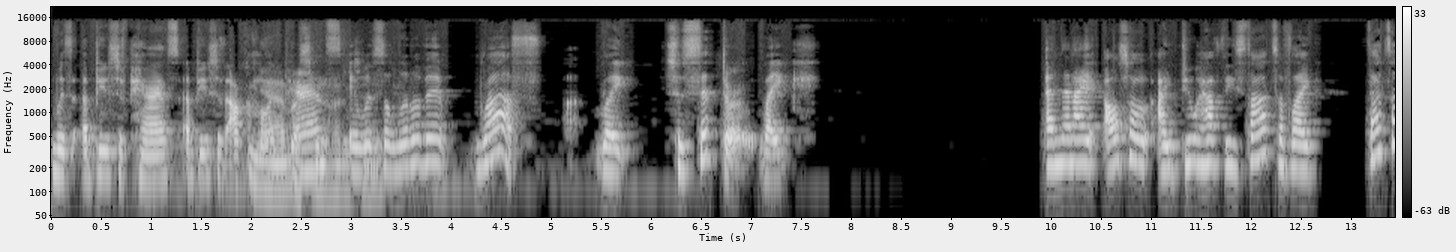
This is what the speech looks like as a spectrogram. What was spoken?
with abusive parents, abusive alcoholic Yeah, it must have been parents, it was a little bit rough, like to sit through. Like, and then I also I do have these thoughts of like, that's a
